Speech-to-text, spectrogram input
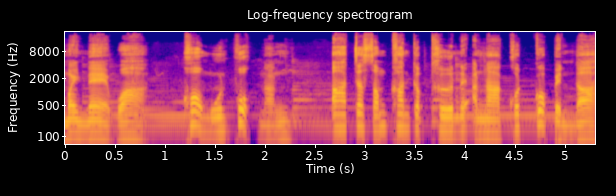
ไม่แน่ว่าข้อมูลพวกนั้นอาจจะสำคัญกับเธอในอนาคตก็เป็นได้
